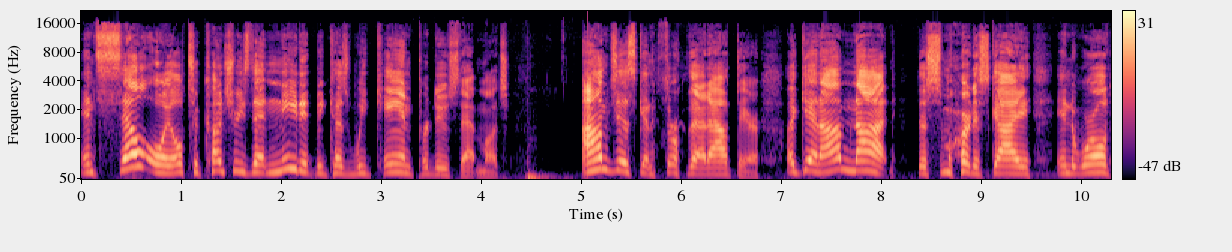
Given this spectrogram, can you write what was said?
and sell oil to countries that need it because we can produce that much. I'm just going to throw that out there. Again, I'm not the smartest guy in the world.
